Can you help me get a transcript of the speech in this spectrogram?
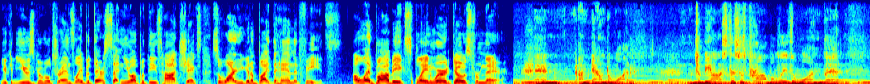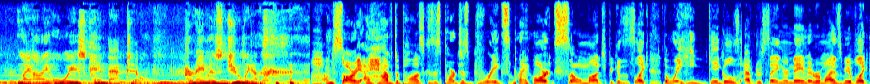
you could use Google Translate, but they're setting you up with these hot chicks, so why are you going to bite the hand that feeds? I'll let Bobby explain where it goes from there. And I'm down to one. To be honest, this is probably the one that my eye always came back to. Her name is Julia. I'm sorry, I have to pause because this part just breaks my heart so much because it's like the way he giggles after saying her name. It reminds me of like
